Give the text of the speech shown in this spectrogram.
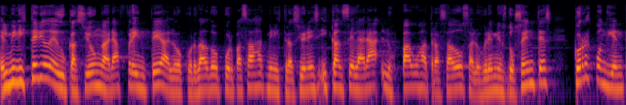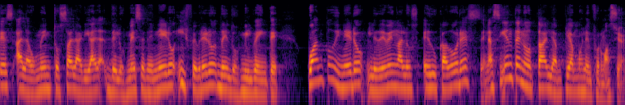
El Ministerio de Educación hará frente a lo acordado por pasadas administraciones y cancelará los pagos atrasados a los gremios docentes correspondientes al aumento salarial de los meses de enero y febrero del 2020. ¿Cuánto dinero le deben a los educadores? En la siguiente nota le ampliamos la información.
